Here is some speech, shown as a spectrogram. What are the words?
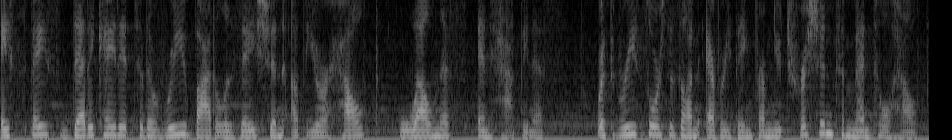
a space dedicated to the revitalization of your health, wellness, and happiness. With resources on everything from nutrition to mental health,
